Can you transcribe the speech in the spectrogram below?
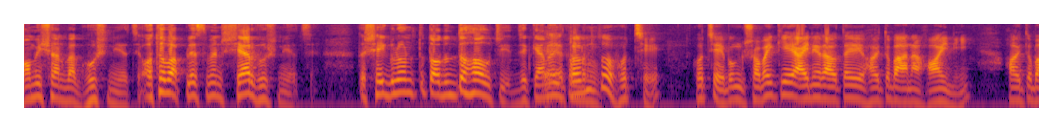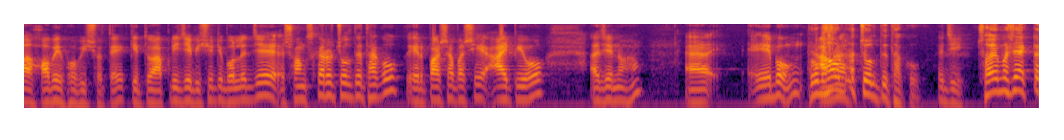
কমিশন বা ঘুষ নিয়েছে অথবা প্লেসমেন্ট শেয়ার ঘুষ নিয়েছে। তো সেইগুলো তো তদন্ত হওয়া উচিত যে কেন তদন্ত হচ্ছে হচ্ছে এবং সবাইকে আইনের আওতায় হয়তো বা আনা হয়নি হয়তো বা হবে ভবিষ্যতে। কিন্তু আপনি যে বিষয়টি বললেন যে সংস্কারও চলতে থাকুক এর পাশাপাশি আইপিও যেন এবং প্রবাহটা চলতে থাকুক। জি। ছয় মাসে একটা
